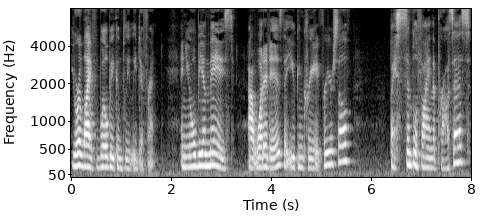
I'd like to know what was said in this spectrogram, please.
your life will be completely different. And you will be amazed at what it is that you can create for yourself by simplifying the process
